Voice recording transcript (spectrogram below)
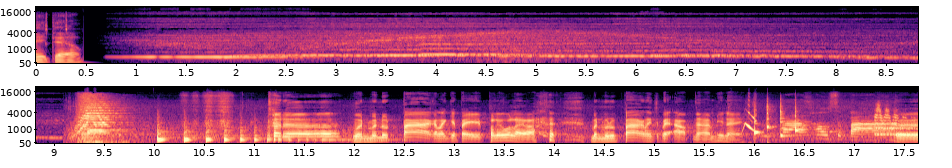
later. ทะเดอเหมือนมนุษย์ป้ากำลังจะไปเขาเรียกว่าอะไรวะ เหมือนมนุษย์ป้ากำลังจะไปอาบน้ำที่ไหนป้าเข้า สปา เออ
